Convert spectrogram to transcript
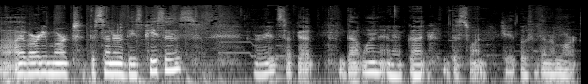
uh, I've already marked the center of these pieces. All right, so I've got that one and I've got this one. Okay, both of them are marked.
